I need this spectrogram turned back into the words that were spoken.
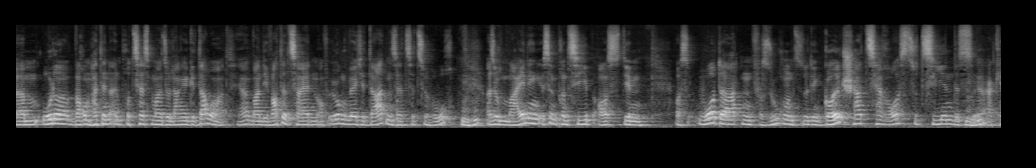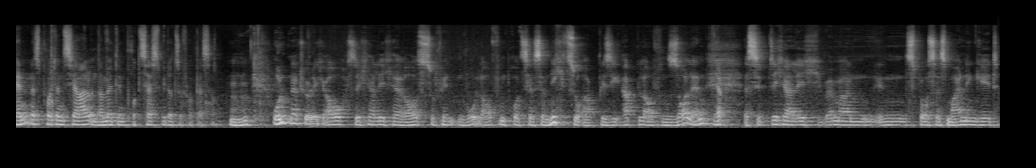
Ähm, oder warum hat denn ein Prozess mal so lange gedauert? Ja, waren die Wartezeiten auf irgendwelche Datensätze zu hoch? Mhm. Also Mining ist im Prinzip aus dem aus Urdaten versuchen, so den Goldschatz herauszuziehen, das mhm. Äh, Erkenntnispotenzial und damit den Prozess wieder zu verbessern. Mhm. Und natürlich auch sicherlich herauszufinden, wo laufen Prozesse nicht so ab, wie sie ablaufen sollen. Ja. Es gibt sicherlich, wenn man ins Process Mining geht,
